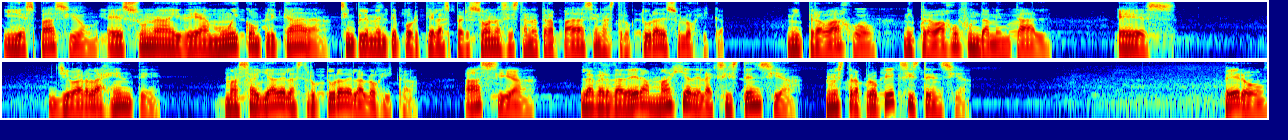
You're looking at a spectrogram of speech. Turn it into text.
y espacio es una idea muy complicada, simplemente porque las personas están atrapadas en la estructura de su lógica. Mi trabajo, mi trabajo fundamental es llevar a la gente más allá de la estructura de la lógica, hacia la verdadera magia de la existencia, nuestra propia existencia. Pero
